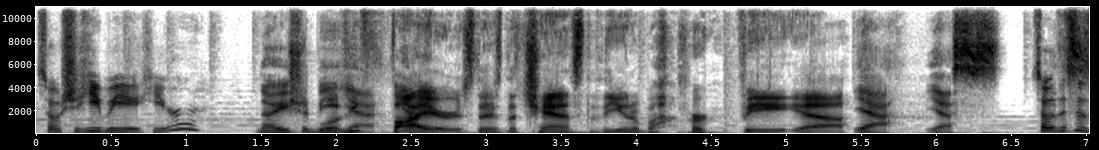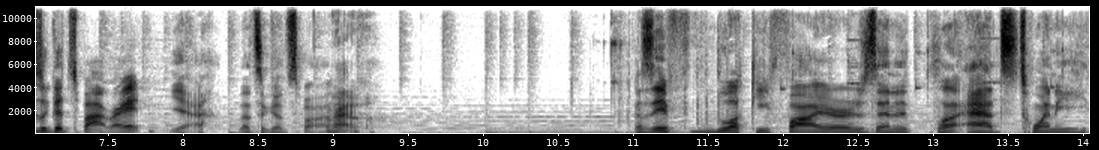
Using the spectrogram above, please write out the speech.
So should he be here? No, he should be. well, if yeah, he fires, there's the chance that the Unabomber be. Yeah. Yeah. yeah. Yes. So this is a good spot, right? Yeah. That's a good spot. Okay. Because if Lucky fires and it adds 20,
